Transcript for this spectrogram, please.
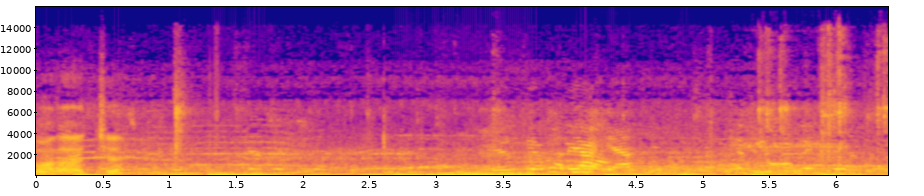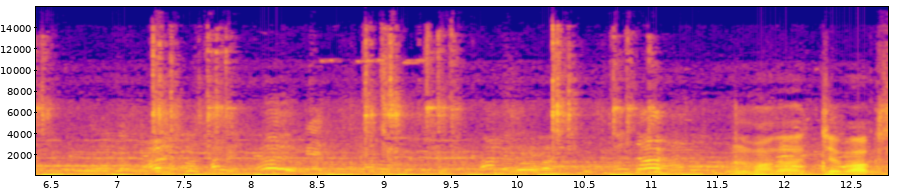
বাঁধা হচ্ছে। বাঁধা হচ্ছে বক্স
